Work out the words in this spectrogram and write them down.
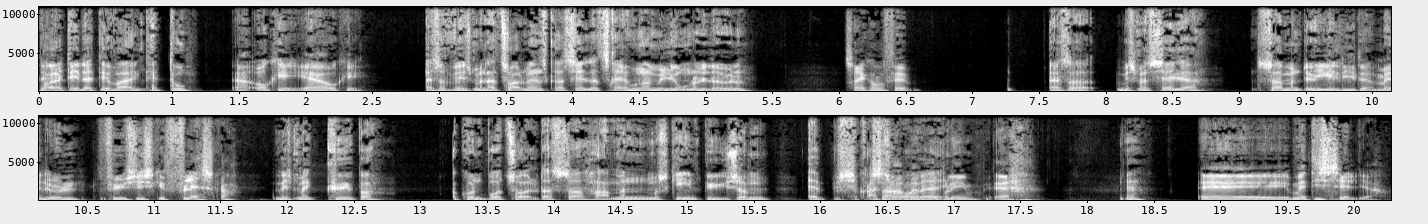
At det der, det var en gave. Ja, okay. Ja, okay. Altså, hvis man er 12 mennesker og sælger 300 millioner liter øl, 3,5. altså, hvis man sælger, så er man dygtig. Ikke liter, men øl. Fysiske flasker. Hvis man køber og kun bor 12 der, så har man måske en by, som er ret så har man et problem. Ja. Ja. Øh, men de sælger.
